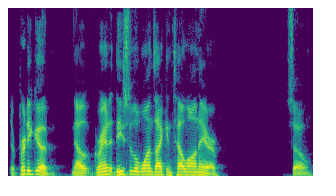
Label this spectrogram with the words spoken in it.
They're pretty good. Now, granted, these are the ones I can tell on air. So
